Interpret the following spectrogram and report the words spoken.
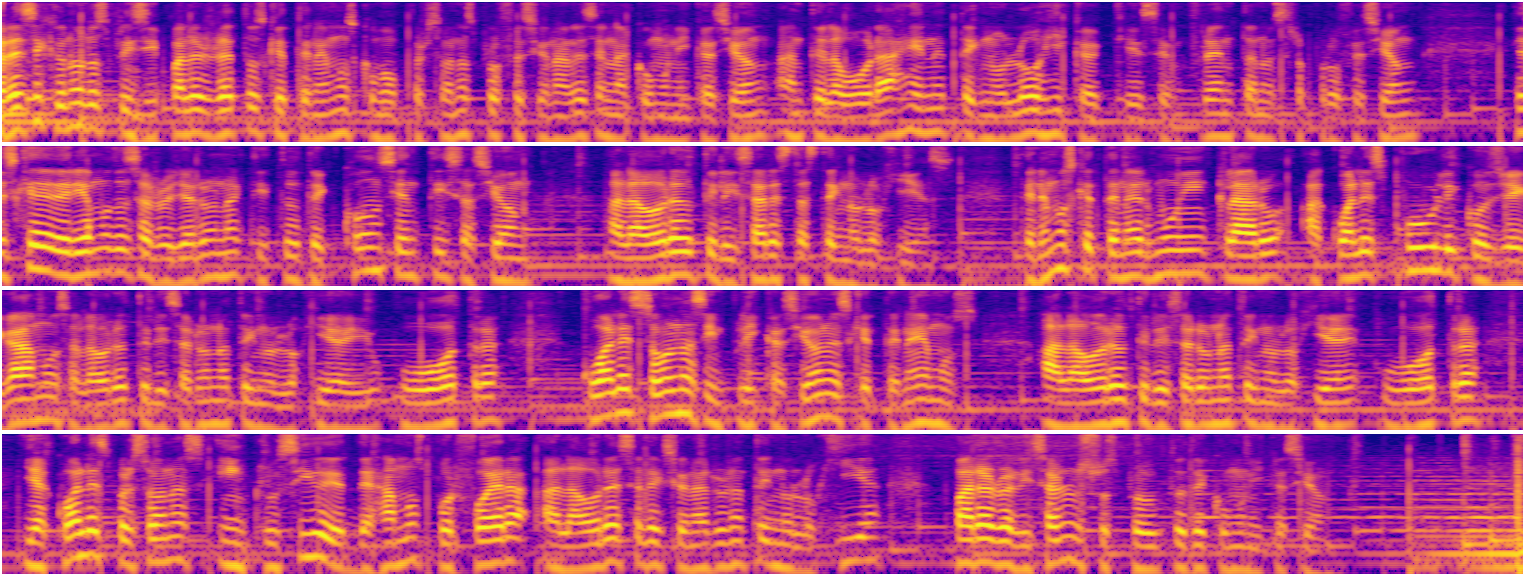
parece que uno de los principales retos que tenemos como personas profesionales en la comunicación ante la vorágine tecnológica que se enfrenta a nuestra profesión es que deberíamos desarrollar una actitud de concientización a la hora de utilizar estas tecnologías. Tenemos que tener muy en claro a cuáles públicos llegamos a la hora de utilizar una tecnología u otra, cuáles son las implicaciones que tenemos a la hora de utilizar una tecnología u otra y a cuáles personas inclusive dejamos por fuera a la hora de seleccionar una tecnología para realizar nuestros productos de comunicación. thank you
